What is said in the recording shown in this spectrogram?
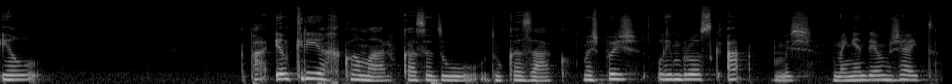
Ele. Pá, ele queria reclamar por causa do, do casaco, mas depois lembrou-se que, ah, mas de manhã deu-me jeito.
